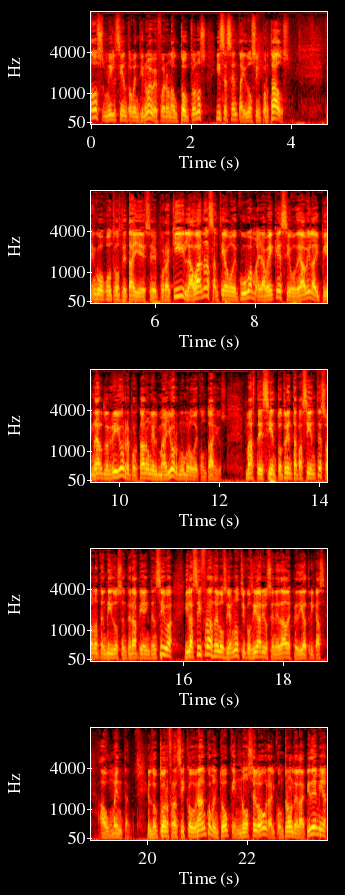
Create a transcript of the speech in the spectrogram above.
1.129 fueron autóctonos y 62 importados. Tengo otros detalles eh, por aquí. La Habana, Santiago de Cuba, Mayabeque, Ciego de Ávila y Pinar del Río reportaron el mayor número de contagios. Más de 130 pacientes son atendidos en terapia intensiva y las cifras de los diagnósticos diarios en edades pediátricas aumentan. El doctor Francisco Durán comentó que no se logra el control de la epidemia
